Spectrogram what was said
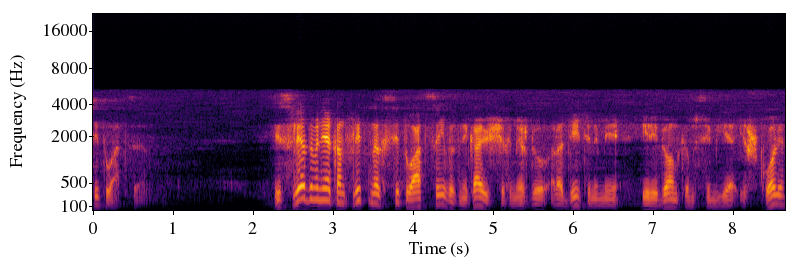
ситуация. Исследование конфликтных ситуаций, возникающих между родителями и ребенком в семье и школе,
